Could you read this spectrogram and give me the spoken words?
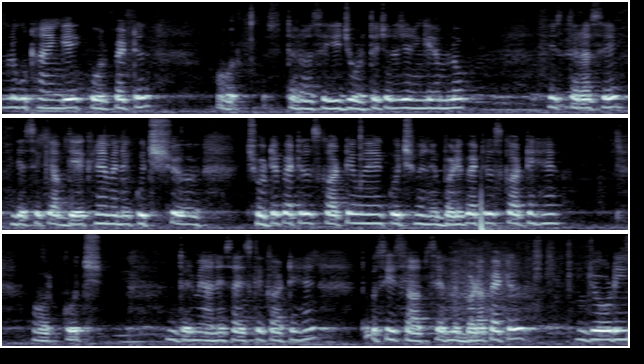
हम लोग उठाएँगे एक और पेटल और इस तरह से ही जोड़ते चले जाएँगे हम लोग। इस तरह से, जैसे कि आप देख रहे हैं, मैंने कुछ छोटे पेटल्स काटे हुए हैं, कुछ मैंने बड़े पेटल्स काटे हैं। और कुछ दरमियाने साइज़ के काटे हैं। तो उसी हिसाब से अब मैं बड़ा पेटल जोड़ी।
